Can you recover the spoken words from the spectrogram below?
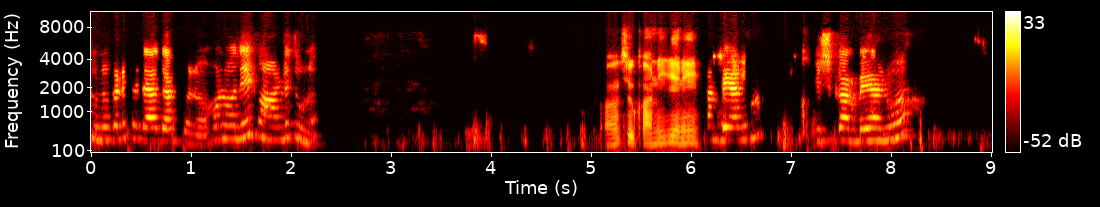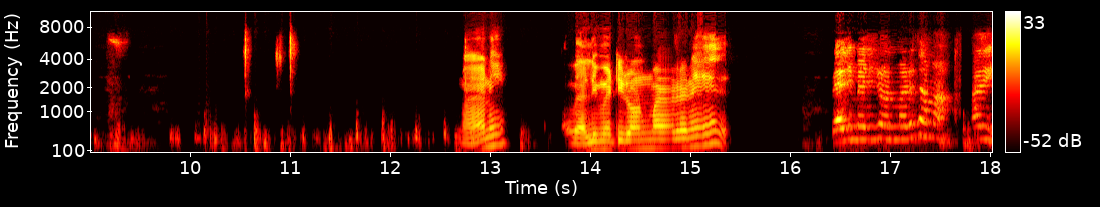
තුනකට බෙදා දක්වනවා. මොනවද ඒ කාණ්ඩ තුන? ස්කන්ධය අනුව විස්කම්භය අනුව නෑනේ වැලි මැටිරොන් මට නේද වැලි මැටිරොන් මඩ තමයි. හරි.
